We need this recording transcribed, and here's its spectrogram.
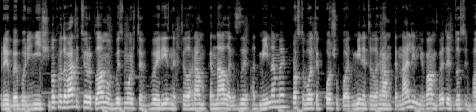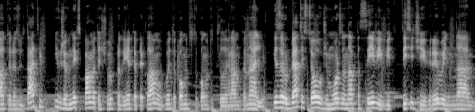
при виборі ніші. Продавати цю рекламу ви зможете в різних телеграм-каналах з адмінами. Просто вводите в пошуку адміни телеграм-каналів, і вам видасть досить багато результатів, і вже в них спамите, що ви продаєте рекламу в такому-то такому-то телеграм-каналі. І заробляти з цього вже можна на пасиві від 1000 гривень на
